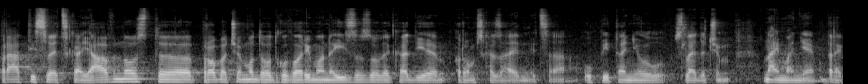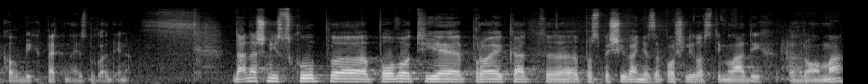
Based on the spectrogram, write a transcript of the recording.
prati svetska javnost, e, probat ćemo da odgovorimo na izazove kad je romska zajednica u pitanju sledećim najmanje, rekao bih, 15 godina. Današnji skup e, povod je projekat e, pospešivanja zapošljivosti mladih Roma,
